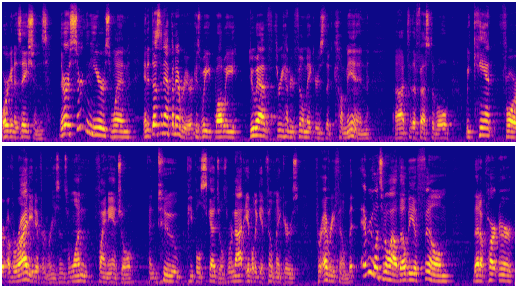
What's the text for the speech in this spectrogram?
organizations. There are certain years when, and it doesn't happen every year, because we, while we do have 300 filmmakers that come in uh, to the festival, we can't, for a variety of different reasons, one, financial, and two, people's schedules. We're not able to get filmmakers for every film, but every once in a while there'll be a film that a partner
